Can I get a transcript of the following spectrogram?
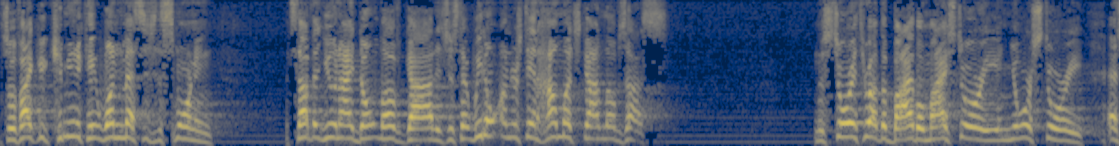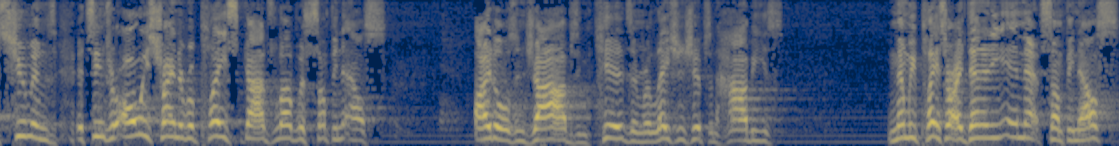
So, if I could communicate one message this morning, it's not that you and I don't love God, it's just that we don't understand how much God loves us. And the story throughout the Bible, my story and your story, as humans, it seems we're always trying to replace God's love with something else idols and jobs and kids and relationships and hobbies. And then we place our identity in that something else.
